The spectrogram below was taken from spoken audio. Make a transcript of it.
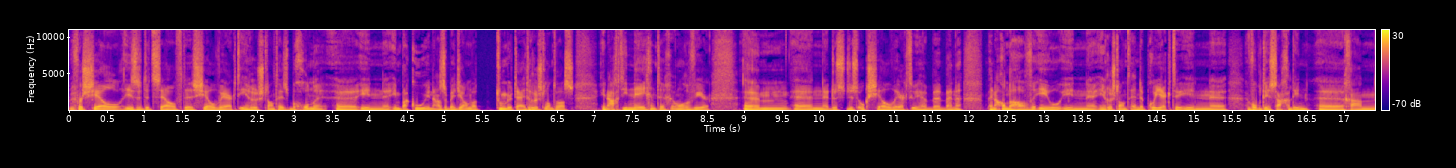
Voor Shell is het hetzelfde. Shell werkt in Rusland. Het is begonnen in, in Baku in Azerbeidzjan, wat toen de tijd Rusland was, in 1890 ongeveer. Um, en dus, dus ook Shell werkt ja, bijna, bijna anderhalve eeuw in, in Rusland. En de projecten in bijvoorbeeld in Sachalin gaan,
